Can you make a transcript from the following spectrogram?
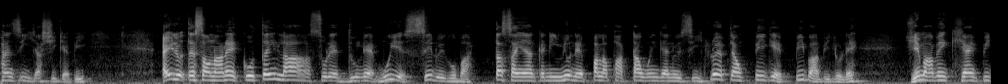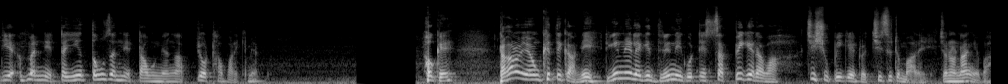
ဖမ်းဆီးရရှိခဲ့ပြီး အဲ့လိုတက်ဆောင်လာတဲ့ကိုသိန်းလာဆိုတဲ့သူနဲ့မူရစေးတွေကိုပါတပ်ဆိုင်ရာကဏီမြို့နယ်ပလဖတာဝန်ခံတွေစီလွှဲပြောင်းပေးခဲ့ပြီးပါပြီလို့လည်းရင်းမာပင် KIPD ရဲ့အမှတ်နှစ်တရင်32တာဝန်ခံကပြောထားပါတယ်ခင်ဗျဟုတ်ကဲ့ဒါကတော့ရောင်ခစ်တစ်ကနေဒီကနေ့လည်းကင်းသတင်းတွေကိုတင်ဆက်ပေးခဲ့တာပါကြည့်ရှုပေးခဲ့တဲ့အတွက်ကျေးဇူးတင်ပါတယ်ကျွန်တော်နိုင်ငယ်ပါ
